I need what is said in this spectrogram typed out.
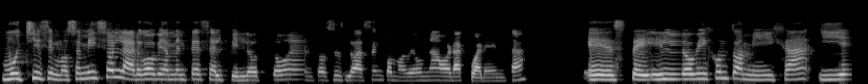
Muchísimo. Se me hizo largo, obviamente es el piloto, entonces lo hacen como de una hora cuarenta. Este, y lo vi junto a mi hija y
